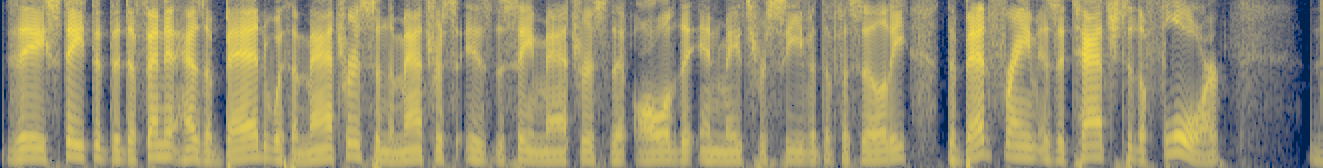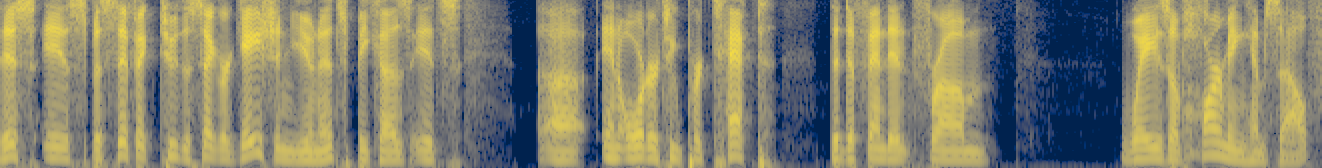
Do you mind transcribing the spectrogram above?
They state that the defendant has a bed with a mattress, and the mattress is the same mattress that all of the inmates receive at the facility. The bed frame is attached to the floor. This is specific to the segregation units because it's uh, in order to protect the defendant from ways of harming himself.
